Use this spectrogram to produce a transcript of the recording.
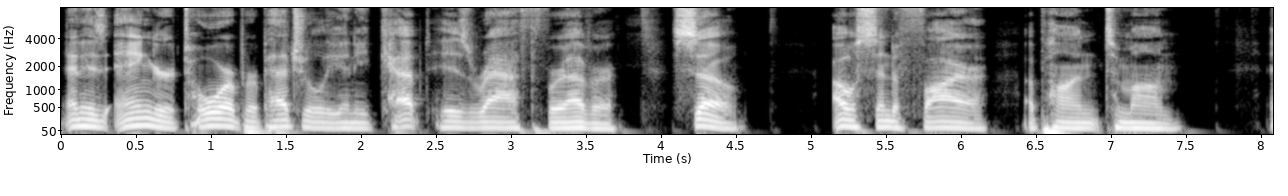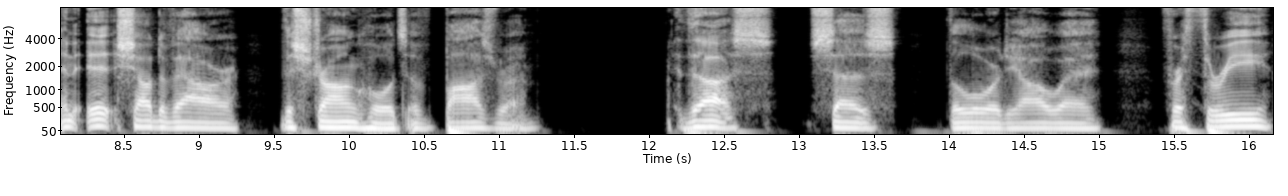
and his anger tore perpetually, and he kept his wrath forever. So I will send a fire upon Teman, and it shall devour the strongholds of Bozrah. Thus says the Lord Yahweh, for three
